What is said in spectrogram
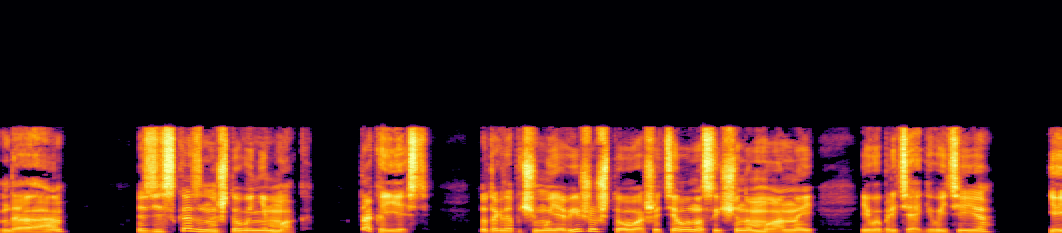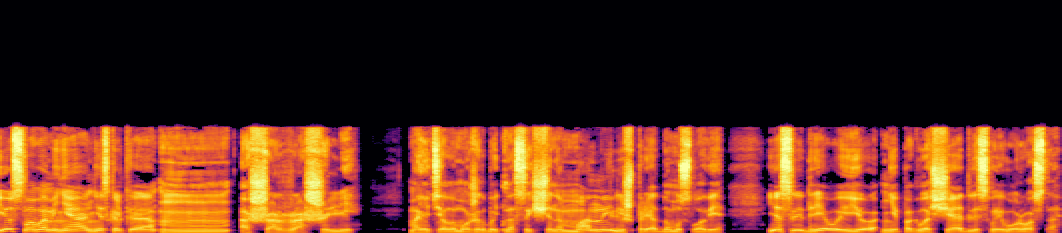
«Да?» «Здесь сказано, что вы не маг». «Так и есть». «Но тогда почему я вижу, что ваше тело насыщено манной, и вы притягиваете ее?» Ее слова меня несколько м -м, ошарашили. Мое тело может быть насыщенным манной лишь при одном условии, если древо ее не поглощает для своего роста.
